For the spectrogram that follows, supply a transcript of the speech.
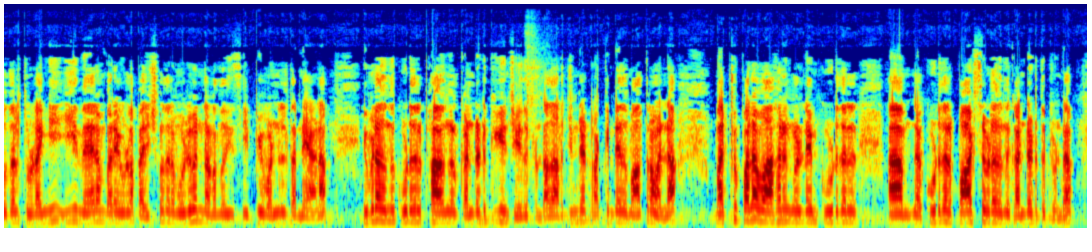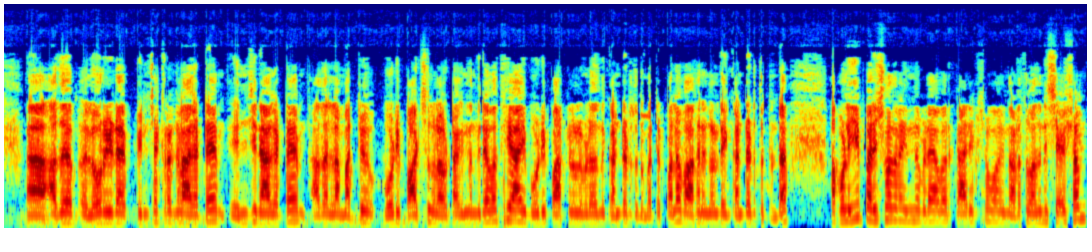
മുതൽ തുടങ്ങി ഈ നേരം വരെയുള്ള പരിശോധന മുഴുവൻ നടന്നത് ഈ സി പി വണ്ണിൽ തന്നെയാണ്. ഇവിടെ നിന്ന് കൂടുതൽ ഭാഗങ്ങൾ കണ്ടെടുക്കുകയും ചെയ്തിട്ടുണ്ട്. അത് അർജുന്റെ ട്രക്കിന്റേത് മാത്രമല്ല മറ്റു പല വാഹനങ്ങളുടെയും കൂടുതൽ കൂടുതൽ പാർട്സ് ഇവിടെ നിന്ന് കണ്ടെടുത്തിട്ടുണ്ട്. അത് ലോറിയുടെ പിൻചക്രങ്ങളാകട്ടെ എഞ്ചിനാകട്ടെ അതല്ല മറ്റ് ബോഡി പാർട്സുകളാകട്ടെ അങ്ങനെ നിരവധിയായ ബോഡി പാർട്ടുകൾ ഇവിടെ നിന്ന് കണ്ടെടുത്തിട്ടുണ്ട്. മറ്റ് പല വാഹനങ്ങളുടെയും കണ്ടെടുത്തിട്ടുണ്ട്. അപ്പോൾ ഈ പരിശോധന ഇന്ന് ഇവിടെ കാര്യക്ഷമമായി നടത്തും. അതിനുശേഷം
